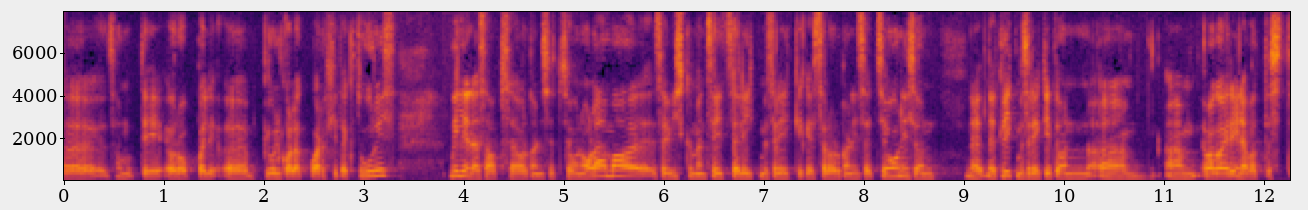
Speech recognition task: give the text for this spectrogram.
äh, samuti Euroopa julgeoleku arhitektuuris. milline saab see organisatsioon olema, see viiskümmend seitse liikmesriiki, kes seal organisatsioonis on, need, need liikmesriigid on äh, äh, väga erinevatest,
